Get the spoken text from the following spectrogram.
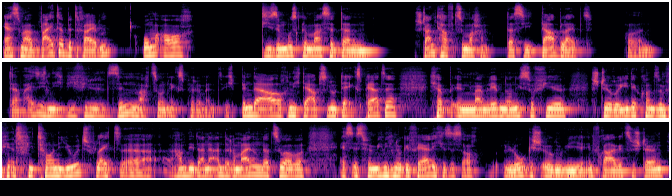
erstmal weiter betreiben, um auch diese Muskelmasse dann standhaft zu machen, dass sie da bleibt. Und da weiß ich nicht, wie viel Sinn macht so ein Experiment. Ich bin da auch nicht der absolute Experte. Ich habe in meinem Leben noch nicht so viel Steroide konsumiert wie Tony Huge. Vielleicht äh, haben die da eine andere Meinung dazu, aber es ist für mich nicht nur gefährlich, es ist auch logisch irgendwie in Frage zu stellen,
